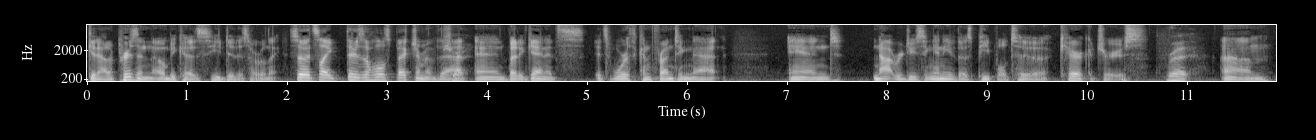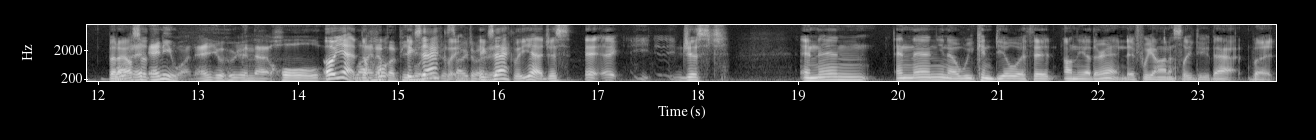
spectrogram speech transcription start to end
get out of prison though because he did this horrible thing. So it's like there's a whole spectrum of that, Sure. and but again, it's it's worth confronting that and not reducing any of those people to caricatures. Right. Um, but I also anyone, any who in that whole oh yeah, the whole, of people exactly, exactly, yeah, just uh, uh, just and then and then you know we can deal with it on the other end if we honestly do that. But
